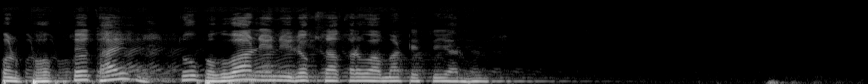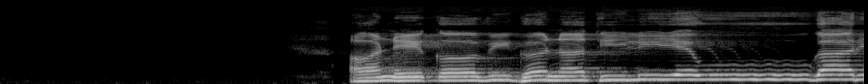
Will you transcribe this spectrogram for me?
પણ ભક્ત થાય ને તો ભગવાન એની રક્ષા કરવા માટે તૈયાર હોય છે. અનેક વિઘ્નથી લીએ ઉગારી.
